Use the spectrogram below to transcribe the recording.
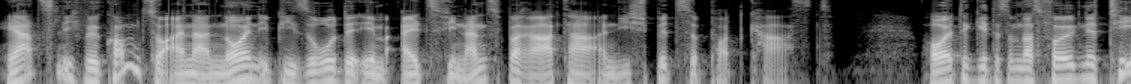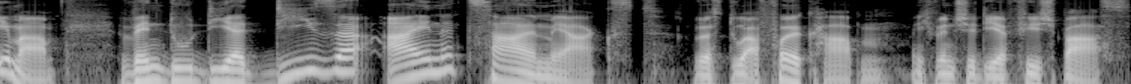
Herzlich willkommen zu einer neuen Episode im Als Finanzberater an die Spitze Podcast. Heute geht es um das folgende Thema. Wenn du dir diese eine Zahl merkst, wirst du Erfolg haben. Ich wünsche dir viel Spaß.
